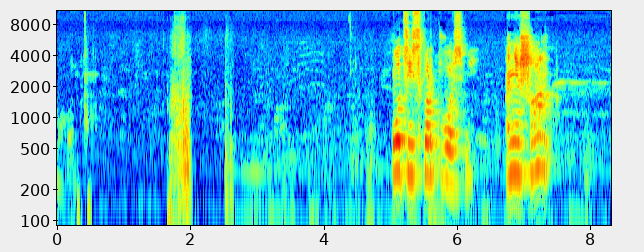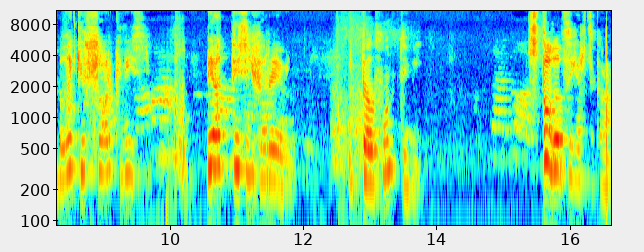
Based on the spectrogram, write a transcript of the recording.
погано. О, цей Spark 8. А не Shark. Black Shark 8. 5 тисяч гривень. І телефон твій. 120 Гц екран.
